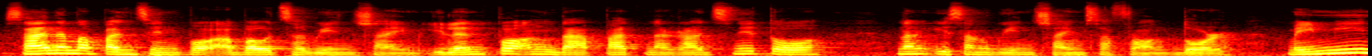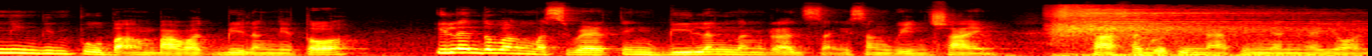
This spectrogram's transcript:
Sana mapansin po about sa wind chime. Ilan po ang dapat na rods nito ng isang wind chime sa front door? May meaning din po ba ang bawat bilang nito? Ilan daw ang maswerteng bilang ng rods ng isang wind chime? Sasagutin natin yan ngayon.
